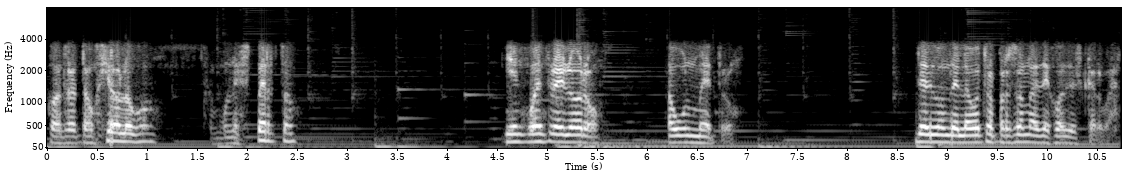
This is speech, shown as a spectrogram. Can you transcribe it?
Contrata a un geólogo, a un experto y encuentra el oro a un metro de donde la otra persona dejó de escarbar.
